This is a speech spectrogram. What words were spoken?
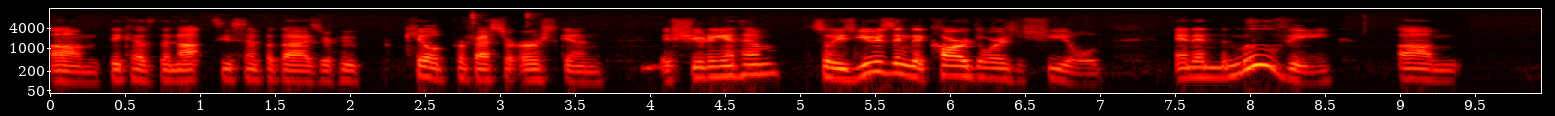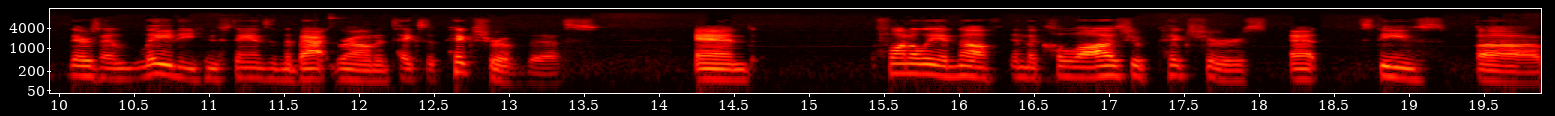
um, because the Nazi sympathizer who killed Professor Erskine is shooting at him. So he's using the car door as a shield. And in the movie, um, there's a lady who stands in the background and takes a picture of this. And funnily enough, in the collage of pictures at Steve's, uh,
